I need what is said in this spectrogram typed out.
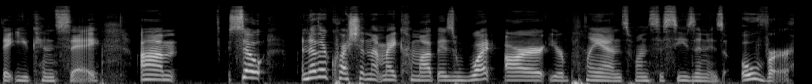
that you can say. Um, so, another question that might come up is what are your plans once the season is over?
